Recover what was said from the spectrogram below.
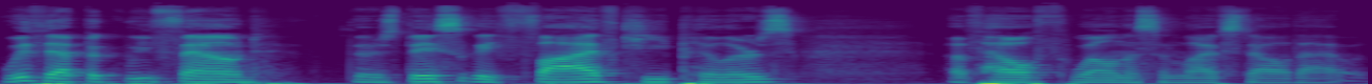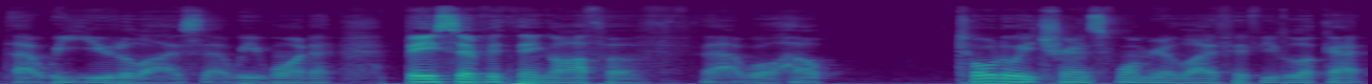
With Epic, we found there's basically five key pillars of health, wellness, and lifestyle that that we utilize that we want to base everything off of that will help totally transform your life if you look at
